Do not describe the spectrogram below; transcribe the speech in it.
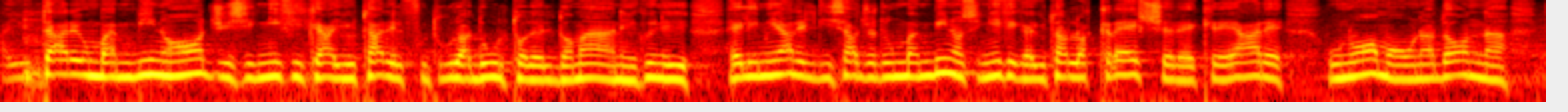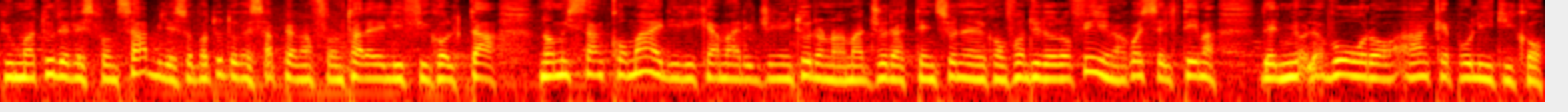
Aiutare un bambino oggi significa aiutare il futuro adulto del domani, quindi eliminare il disagio di un bambino significa aiutarlo a crescere, creare un uomo o una donna più maturi e responsabili e soprattutto che sappiano affrontare le difficoltà. Non mi stanco mai di richiamare i genitori a una maggiore attenzione nei confronti dei loro figli, ma questo è il tema del mio lavoro anche politico.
